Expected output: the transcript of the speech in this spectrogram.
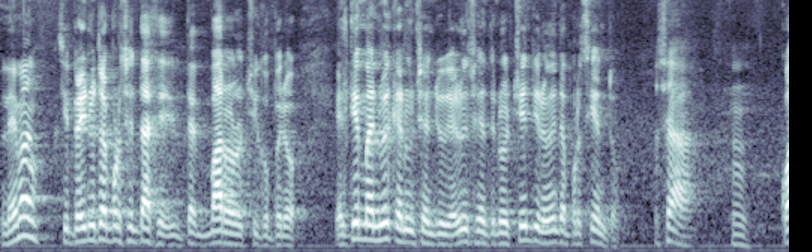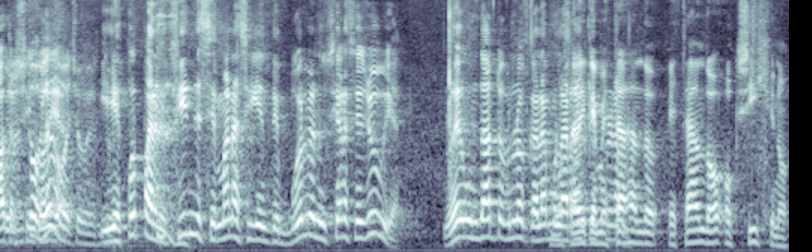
¿Lehmann? Sí, pero ahí no está el porcentaje, está bárbaro chicos, pero el tema no es que anuncian lluvia, anuncian entre un 80 y 90%. O sea, Cuatro o pero en cinco todos días. lados llueve. Y después para el fin de semana siguiente vuelve a anunciarse lluvia. No es un dato que no lo calamos la radio. que me estás dando, me está dando oxígeno.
